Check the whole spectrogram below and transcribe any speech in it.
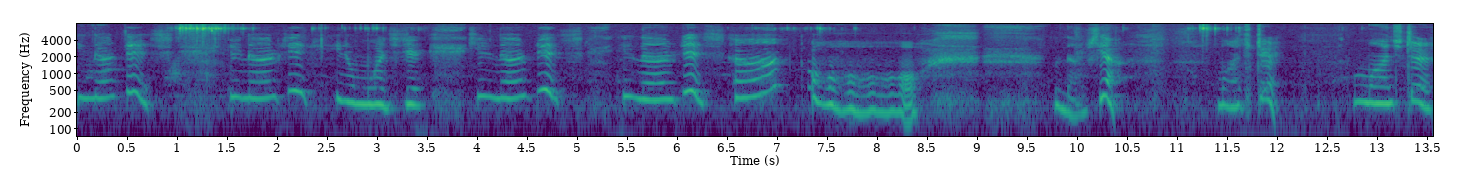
love this. You love this, little monster. You love this. You love this, huh? Oh, loves ya. Monster. Monster.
